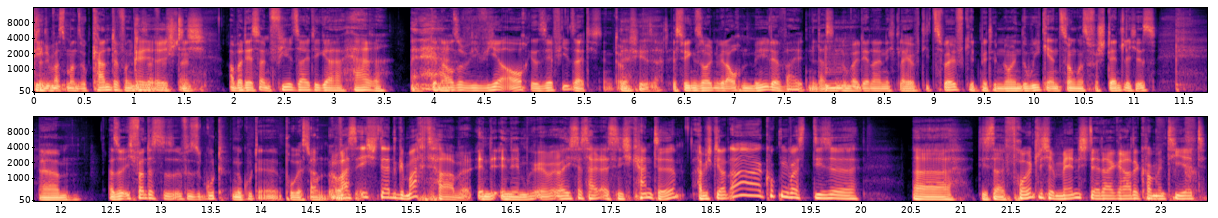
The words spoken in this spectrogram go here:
dem, was man so kannte von Gesaffelstein. Richtig. Aber der ist ein vielseitiger Herr. Genauso wie wir auch sehr vielseitig sind. Sehr vielseitig. Deswegen sollten wir da auch milde walten lassen, Mhm. nur weil der dann nicht gleich auf die 12 geht mit dem neuen The Weeknd-Song, was verständlich ist. Ähm, also ich fand das so gut, eine gute äh, Progression. Aber Was ich dann gemacht habe, in, in dem, weil ich das halt als nicht kannte, habe ich gedacht, ah, gucken, was diese, äh, dieser freundliche Mensch, der da gerade kommentiert,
